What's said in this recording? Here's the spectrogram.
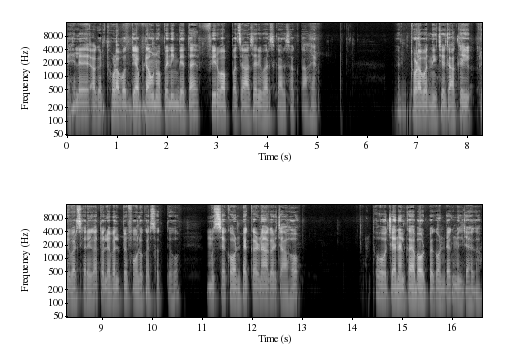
पहले अगर थोड़ा बहुत गैप डाउन ओपनिंग देता है, फिर वापस यहाँ से रिवर्स कर सकता है। थोड़ा बहुत नीचे जाके ही रिवर्स करेगा तो लेवल पे फॉलो कर सकते हो। मुझसे कांटेक्ट करना अगर चाहो तो चैनल का अबाउट पे कांटेक्ट मिल जाएगा।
